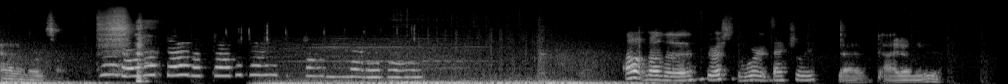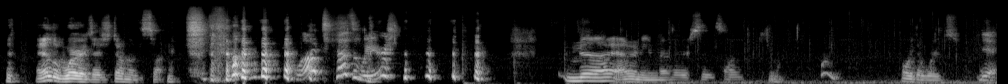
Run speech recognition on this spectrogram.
I don't know the song. I don't know the, the rest of the words actually. Uh, I don't either. I know the words. I just don't know the song. What? That's weird. no, I I don't even know the rest of the song. so. Or the words. Yeah.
